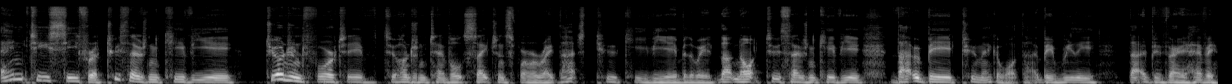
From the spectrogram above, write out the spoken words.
NTC for a 2000 kVA 240 to 110 volt site transformer, right? That's 2 kVA, by the way. That not 2000 kVA. That would be 2 megawatt. That would be really, that would be very heavy.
